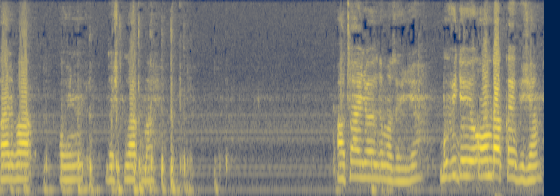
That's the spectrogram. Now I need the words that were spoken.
Galiba oyun dışlık var. Hatayla öldüm az önce. Bu videoyu 10 dakika yapacağım.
